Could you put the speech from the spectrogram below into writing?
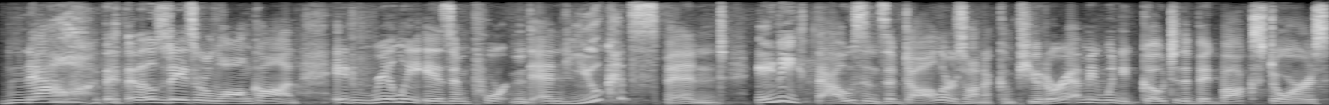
now those days are long gone. It really is important. And you could spend any thousands of dollars on a computer. I mean, when you go to the big box stores,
